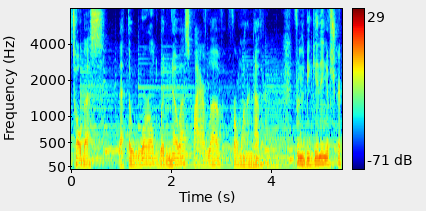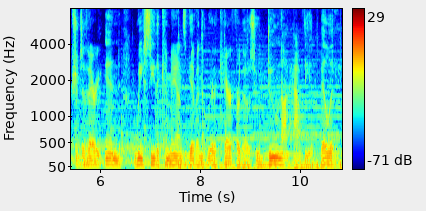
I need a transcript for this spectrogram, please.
told us that the world would know us by our love for one another. From the beginning of Scripture to the very end, we see the commands given that we're to care for those who do not have the ability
